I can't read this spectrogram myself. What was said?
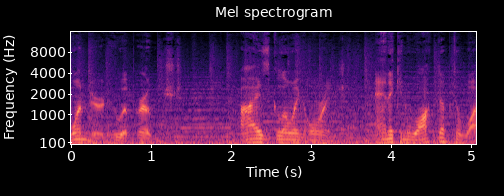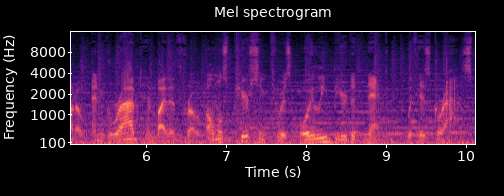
wondered who approached. Eyes glowing orange, Anakin walked up to Watto and grabbed him by the throat, almost piercing through his oily, bearded neck with his grasp.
